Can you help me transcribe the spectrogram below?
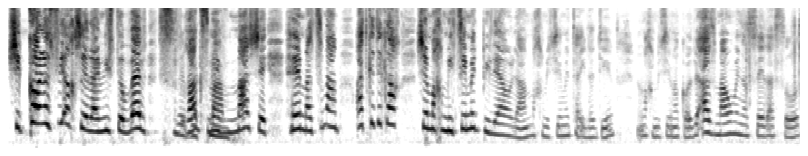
שכל השיח שלהם מסתובב רק סביב מה שהם עצמם, עד כדי כך שהם מחמיצים את פילי העולם, מחמיצים את הילדים, ומחמיצים הכל. ואז מה הוא מנסה לעשות?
